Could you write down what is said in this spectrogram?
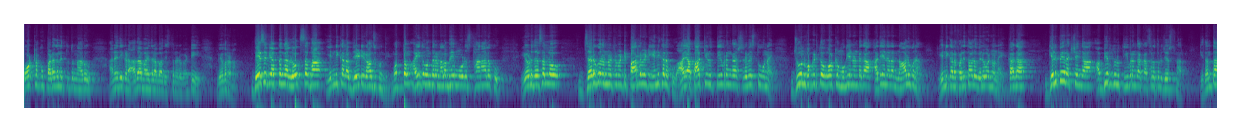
కోట్లకు పడగలెత్తుతున్నారు అనేది ఇక్కడ ఆదాబ్ హైదరాబాద్ ఇస్తున్నటువంటి వివరణ. దేశవ్యాప్తంగా లోక్సభ ఎన్నికల వేడి రాజుకుంది. మొత్తం ఐదు వందల నలభై మూడు స్థానాలకు ఏడు దశల్లో జరుగునున్నటువంటి పార్లమెంట్ ఎన్నికలకు ఆయా పార్టీలు తీవ్రంగా శ్రమిస్తూ ఉన్నాయి. జూన్ ఒకటితో ఓట్లు ముగియనుండగా అదే నెల నాలుగున ఎన్నికల ఫలితాలు వెలువడనున్నాయి. కాగా గెలిపే లక్ష్యంగా అభ్యర్థులు తీవ్రంగా కసరత్తులు చేస్తున్నారు. ఇదంతా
